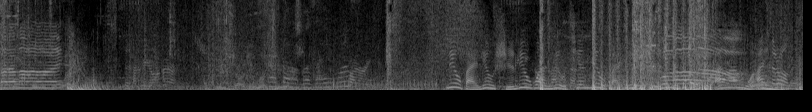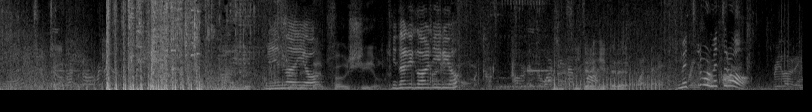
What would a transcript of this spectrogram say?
あららない六百六十六万六千六百六十一我安安我爱你見えないよ.左側にいるよ引いてる引いてるつめっちゃローめっちゃロー Reloading.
